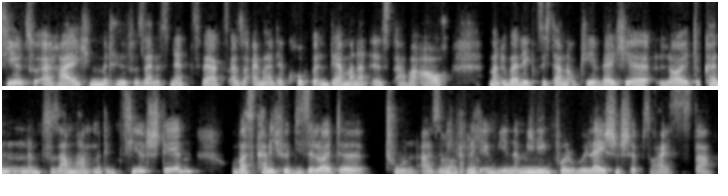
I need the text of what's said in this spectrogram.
Ziel zu erreichen mit Hilfe seines Netzwerks, also einmal der Gruppe, in der man dann ist, aber auch man überlegt sich dann, okay, welche Leute könnten im Zusammenhang mit dem Ziel stehen und was kann ich für diese Leute tun? Also wie okay. kann ich irgendwie eine meaningful relationship, so heißt es da,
